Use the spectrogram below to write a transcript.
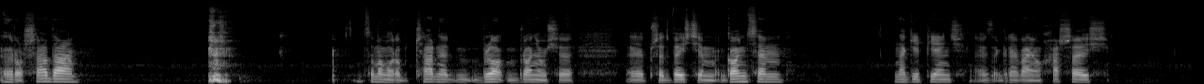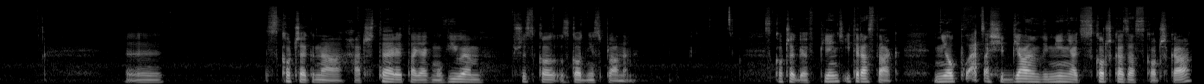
Roszada. Co mogą robić czarne? bronią się y, przed wejściem gońcem na G5. Zagrywają H6. Skoczek na H4, tak jak mówiłem, wszystko zgodnie z planem. Skoczek F5 i teraz tak, nie opłaca się białym wymieniać skoczka za skoczka,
